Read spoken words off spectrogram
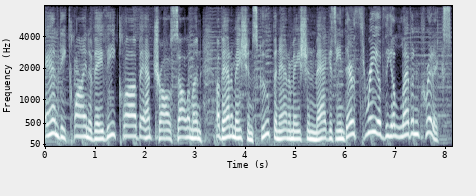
Andy Klein of AV Club, and Charles Solomon of Animation Scoop and Animation Magazine. They're three of the 11 critics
